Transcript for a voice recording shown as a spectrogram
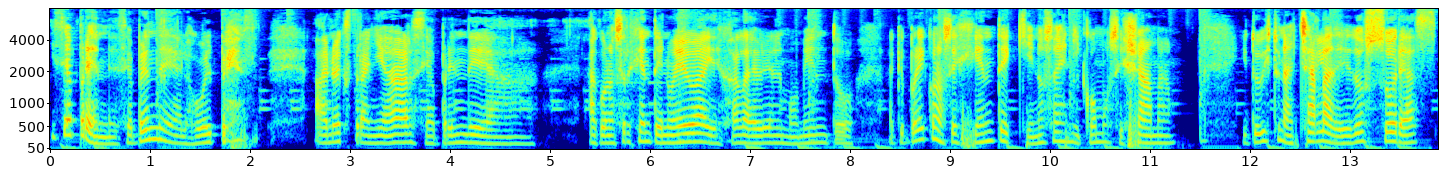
y se aprende, se aprende a los golpes, a no extrañar, se aprende a, a conocer gente nueva y dejarla de ver en el momento, a que por ahí conoces gente que no sabes ni cómo se llama y tuviste una charla de dos horas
